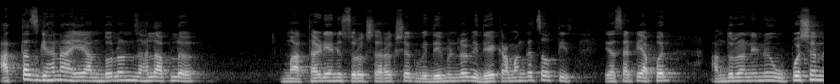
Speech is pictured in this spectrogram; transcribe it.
आत्ताच घ्या ना हे आंदोलन झालं आपलं. माथाडी आणि सुरक्षा रक्षक विधिमंडळ विधेयक क्रमांक चौतीस. यासाठी आपण आंदोलनाने उपोषण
